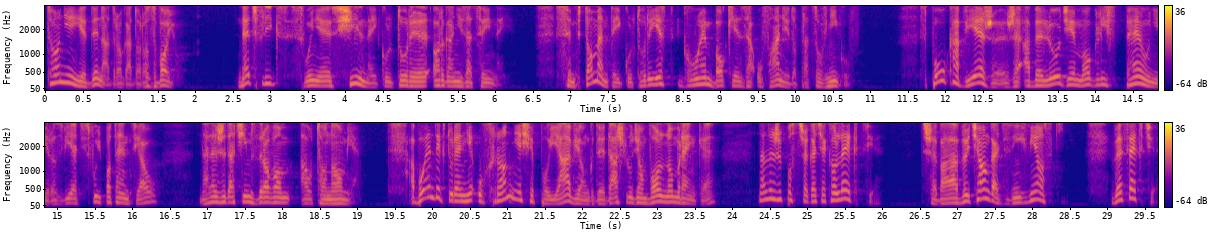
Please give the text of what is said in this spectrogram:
to nie jedyna droga do rozwoju. Netflix słynie z silnej kultury organizacyjnej. Symptomem tej kultury jest głębokie zaufanie do pracowników. Spółka wierzy, że aby ludzie mogli w pełni rozwijać swój potencjał, należy dać im zdrową autonomię. A błędy, które nieuchronnie się pojawią, gdy dasz ludziom wolną rękę, należy postrzegać jako lekcje. Trzeba wyciągać z nich wnioski. W efekcie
